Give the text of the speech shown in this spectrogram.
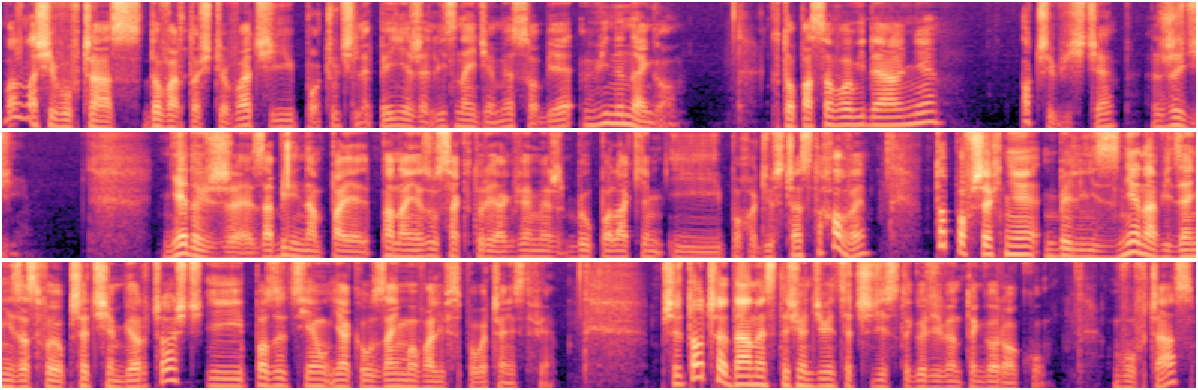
Można się wówczas dowartościować i poczuć lepiej, jeżeli znajdziemy sobie winnego. Kto pasował idealnie? Oczywiście Żydzi. Nie dość, że zabili nam Pana Jezusa, który jak wiemy był Polakiem i pochodził z Częstochowy, to powszechnie byli znienawidzeni za swoją przedsiębiorczość i pozycję, jaką zajmowali w społeczeństwie. Przytoczę dane z 1939 roku. Wówczas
